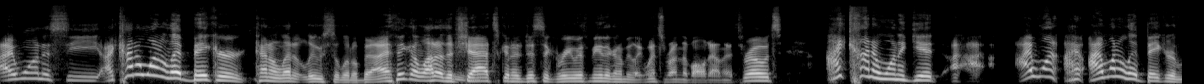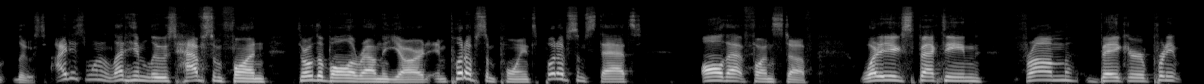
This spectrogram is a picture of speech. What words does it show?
I want to see. I kind of want to let Baker kind of let it loose a little bit. I think a lot of the mm-hmm. chat's going to disagree with me. They're going to be like, "Let's run the ball down their throats." I kind of want to get. I, I, I want. I, I want to let Baker loose. I just want to let him loose, have some fun, throw the ball around the yard, and put up some points, put up some stats, all that fun stuff. What are you expecting? From Baker pretty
